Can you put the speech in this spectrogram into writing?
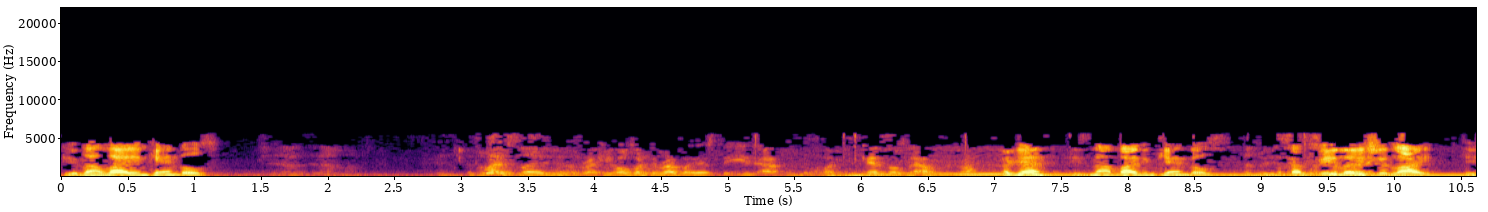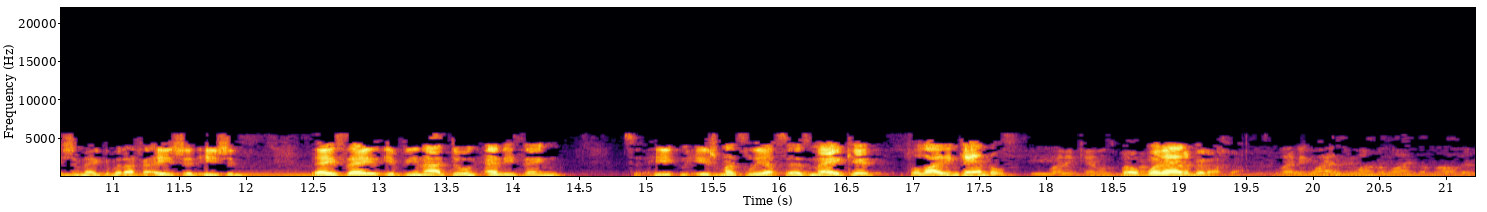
You're not lighting candles. His wife's like, you know, Right, he holds like the rabbi has to eat out, like the candles out. Again, he's not lighting candles. Lechatchila, he should light. He should make a beracha. He should. He should. They say if you're not doing anything, so Ish Matzliach says make it for lighting candles, Lighting candles. but without a beracha. Lighting why is one aligned on the other?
